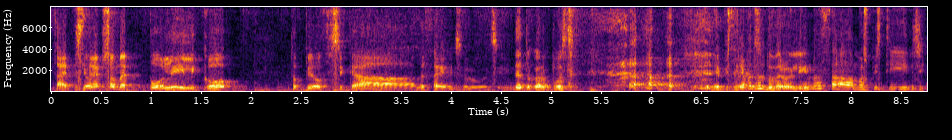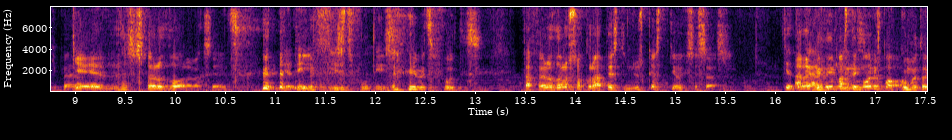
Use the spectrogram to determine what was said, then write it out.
Θα επιστρέψω με πολύ υλικό, το οποίο φυσικά δεν θα είναι, ξέρω εγώ έτσι. Δεν το κάνω post. Επιστρέφοντας από το Βερολίνο θα μας πεις τι είδες εκεί πέρα. Και δεν θα σας φέρω δώρα, να ξέρετε. Γιατί είσαι της φούτης; Είμαι της φούτης. Θα φέρω δώρα στους ακροατές του Newscast και όχι σε εσάς. Και θα Αλλά κάνω επειδή είμαστε οι κίνηση. μόνοι που ακούμε το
